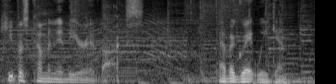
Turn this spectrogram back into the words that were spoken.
keep us coming into your inbox. Have a great weekend.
